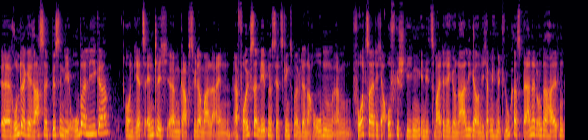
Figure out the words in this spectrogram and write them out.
äh, runtergerasselt bis in die Oberliga. Und jetzt endlich ähm, gab es wieder mal ein Erfolgserlebnis. Jetzt ging es mal wieder nach oben, ähm, vorzeitig aufgestiegen in die zweite Regionalliga. Und ich habe mich mit Lukas Bernet unterhalten,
